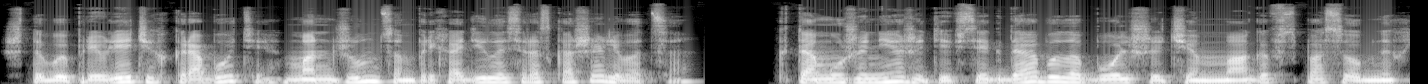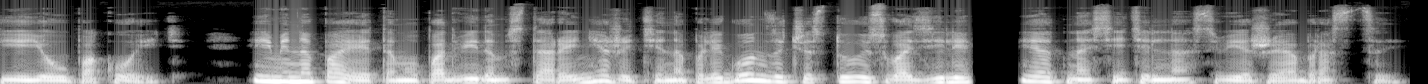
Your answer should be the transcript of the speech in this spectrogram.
Чтобы привлечь их к работе, манджунцам приходилось раскошеливаться. К тому же нежити всегда было больше, чем магов, способных ее упокоить. Именно поэтому под видом старой нежити на полигон зачастую свозили и относительно свежие образцы.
